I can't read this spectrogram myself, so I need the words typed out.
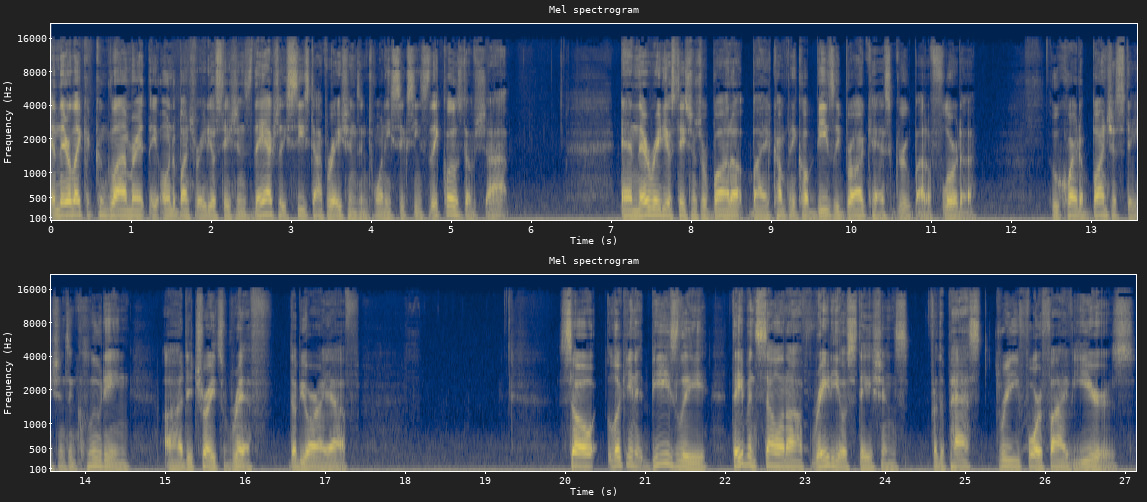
and they're like a conglomerate. They owned a bunch of radio stations. They actually ceased operations in 2016, so they closed up shop. And their radio stations were bought up by a company called Beasley Broadcast Group out of Florida, who acquired a bunch of stations, including uh, Detroit's Riff, WRIF. So, looking at Beasley, they've been selling off radio stations for the past three, four, five years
